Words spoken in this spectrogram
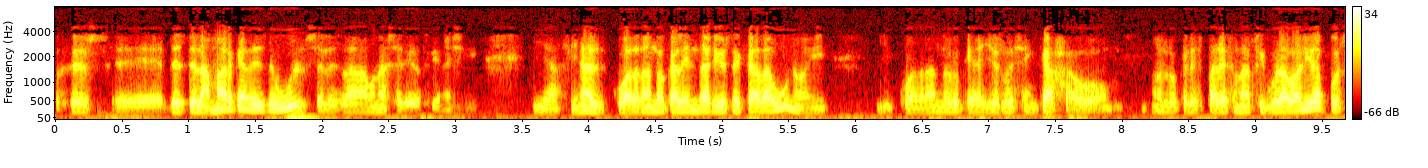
Entonces eh, desde la marca, desde Bull, se les da una serie de opciones y, y al final cuadrando calendarios de cada uno y, y cuadrando lo que a ellos les encaja o, lo que les parece una figura válida, pues,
